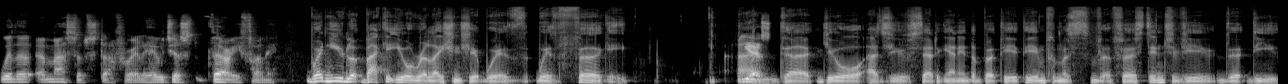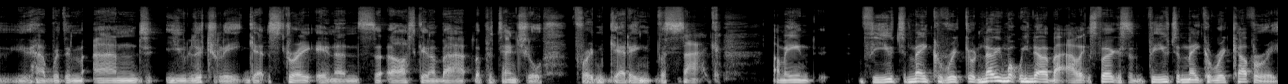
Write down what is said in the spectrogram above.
with a, a massive stuff. Really, it was just very funny. When you look back at your relationship with with Fergie, and yes. uh, your, as you've said again in the book, the, the infamous first interview that you, you had with him, and you literally get straight in and ask him about the potential for him getting the sack. I mean, for you to make a rec- knowing what we know about Alex Ferguson, for you to make a recovery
